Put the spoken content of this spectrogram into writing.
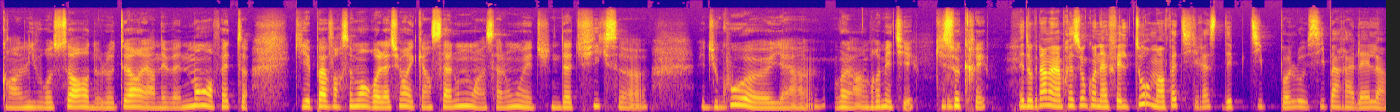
quand un livre sort de l'auteur et un événement en fait qui est pas forcément en relation avec un salon. Un salon est une date fixe euh, et du coup, euh, il y a voilà un vrai métier qui se crée. Et donc là, on a l'impression qu'on a fait le tour, mais en fait, il reste des petits pôles aussi parallèles.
